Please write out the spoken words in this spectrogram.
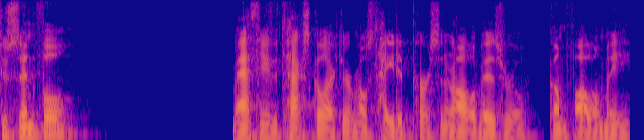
Too sinful? Matthew, the tax collector, most hated person in all of Israel, come follow me.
